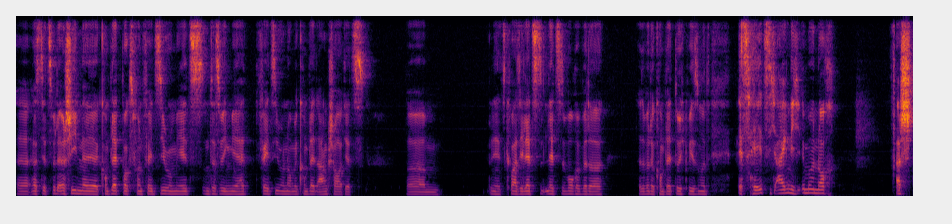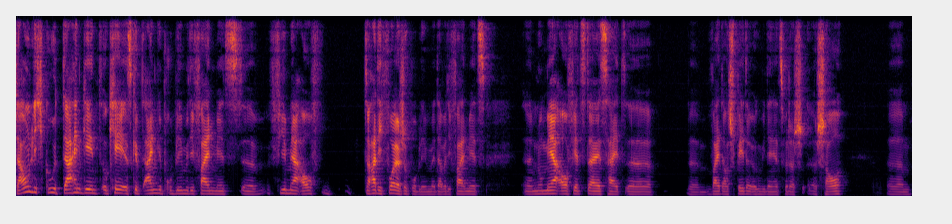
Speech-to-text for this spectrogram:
äh, erst jetzt wieder erschienene Komplettbox von Fate Zero mir jetzt und deswegen mir hat Fate Zero noch mal komplett angeschaut jetzt ähm, bin jetzt quasi letzte, letzte Woche wieder, also wieder komplett durch gewesen und es hält sich eigentlich immer noch erstaunlich gut dahingehend, okay, es gibt einige Probleme, die fallen mir jetzt äh, viel mehr auf. Da hatte ich vorher schon Probleme mit, aber die fallen mir jetzt äh, nur mehr auf, jetzt da ist halt äh, äh weitaus später irgendwie dann jetzt wieder sch äh, schau. Ähm,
